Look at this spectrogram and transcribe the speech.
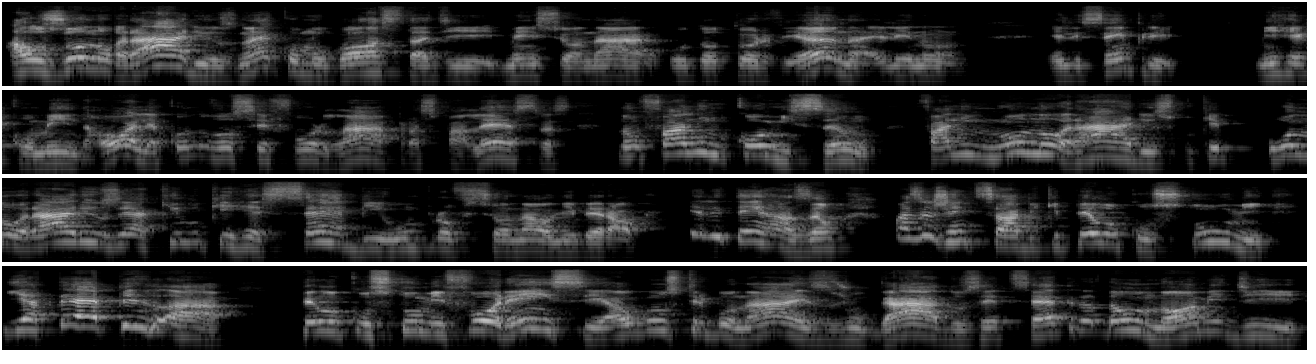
aos honorários, não é como gosta de mencionar o doutor Viana, ele não, ele sempre me recomenda: olha, quando você for lá para as palestras, não fale em comissão, fale em honorários, porque honorários é aquilo que recebe um profissional liberal. Ele tem razão, mas a gente sabe que pelo costume e até pela pelo costume forense, alguns tribunais, julgados, etc., dão o nome de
